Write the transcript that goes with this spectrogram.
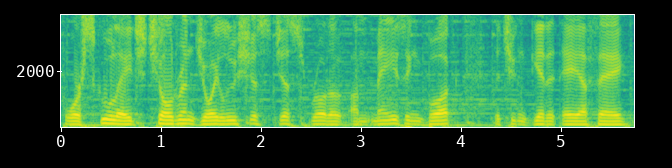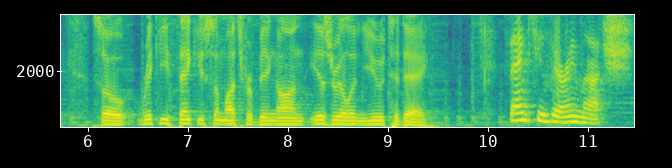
for school age children. Joy Lucius just wrote an amazing book that you can get at AFA. So, Ricki, thank you so much for being on Israel and You today. Thank you very much.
